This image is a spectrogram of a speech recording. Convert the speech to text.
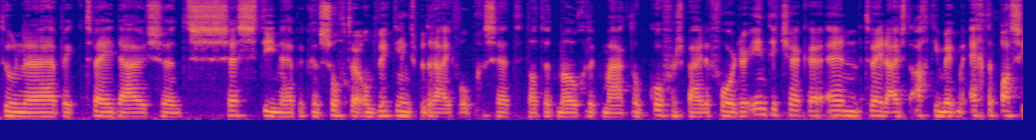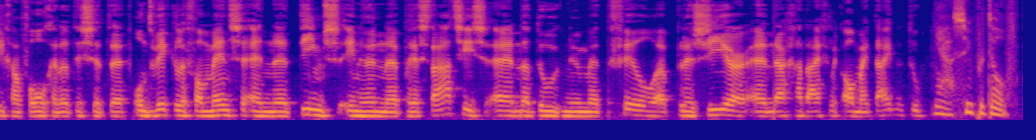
Toen heb ik 2016 heb ik een softwareontwikkelingsbedrijf opgezet. Wat het mogelijk maakt om koffers bij de voordeur in te checken. En 2018 ben ik mijn echte passie gaan volgen. En dat is het ontwikkelen van mensen en teams in hun prestaties. En dat doe ik nu met veel uh, plezier en daar gaat eigenlijk al mijn tijd naartoe. Ja, super tof.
